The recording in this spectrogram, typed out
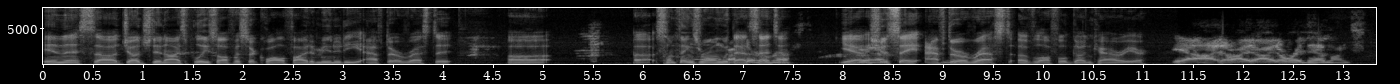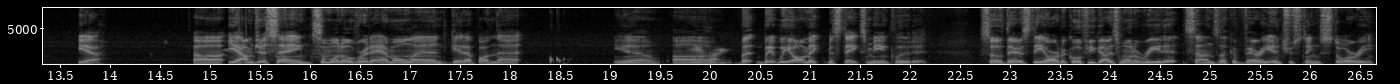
in this. Uh, judge denies police officer qualified immunity after arrested. Uh, uh, something's wrong with that After sentence. arrest. Yeah, I should say after arrest of lawful gun carrier. Yeah, I don't. I, I don't write the headlines. Yeah. Uh, yeah, I'm just saying, someone over at AmmoLand, get up on that. You know, um, Yeah, right. but but we all make mistakes, me included. So there's the article. If you guys want to read it, sounds like a very interesting story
